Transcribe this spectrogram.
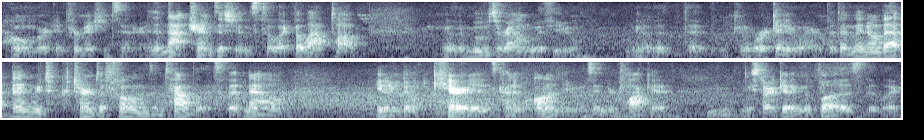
home or an information center, and then that transitions to like the laptop, you know, that moves around with you, you know, that that can work anywhere. But then you know that then we t- turn to phones and tablets that now, you know, you don't carry it. It's kind of on you. It's in your pocket. Mhm. You start getting the buzz that like,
